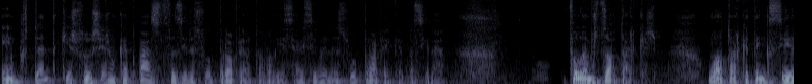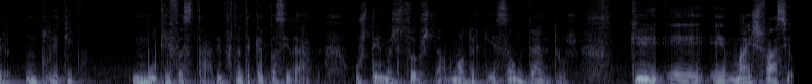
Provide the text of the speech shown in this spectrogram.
é importante que as pessoas sejam capazes de fazer a sua própria autoavaliação e saber da sua própria capacidade. Falamos dos autarcas. Um autarca tem que ser um político multifacetado e, portanto, a capacidade, os temas sobre gestão numa autarquia são tantos que é, é mais fácil,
